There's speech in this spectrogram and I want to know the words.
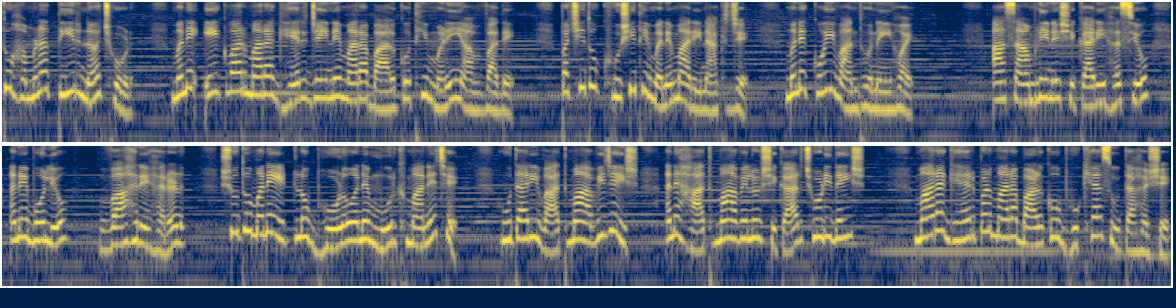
તું હમણાં તીર ન છોડ. મને એકવાર મારા ઘેર જઈને મારા બાળકોથી મળી આવવા દે. પછી તું ખુશીથી મને મારી નાખજે. મને કોઈ વાંધો નહીં હોય. આ સાંભળીને શિકારી હસ્યો અને બોલ્યો, વાહ રે હરણ શું તું મને એટલો ભોળો અને મૂર્ખ માને છે? હું તારી વાતમાં આવી જઈશ અને હાથમાં આવેલો શિકાર છોડી દઈશ. મારા ઘેર પણ મારા બાળકો ભૂખ્યા સૂતા હશે.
